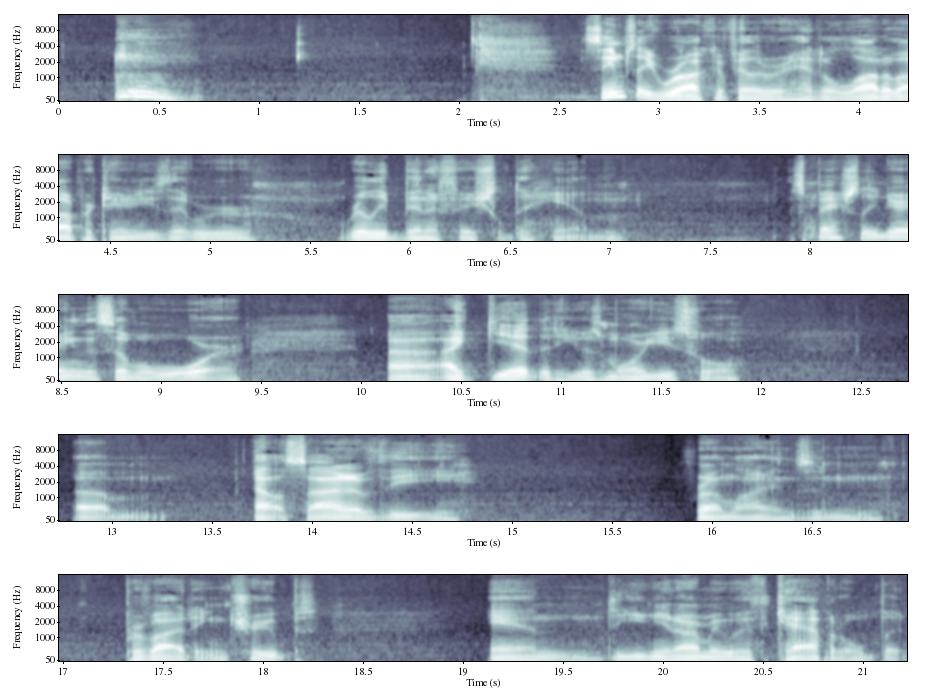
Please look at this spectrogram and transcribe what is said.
it seems like Rockefeller had a lot of opportunities that were really beneficial to him, especially during the Civil War. Uh, I get that he was more useful um, outside of the front lines and providing troops and the Union Army with capital, but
